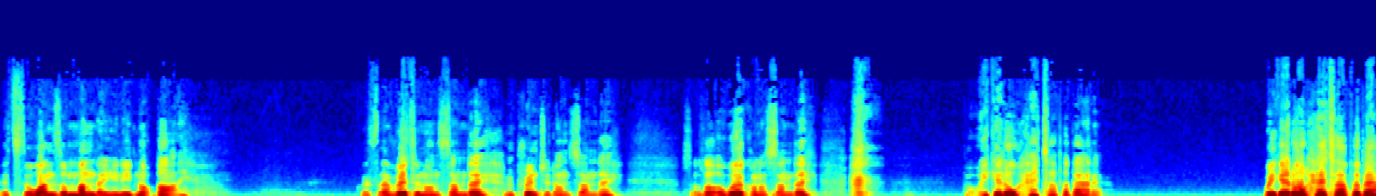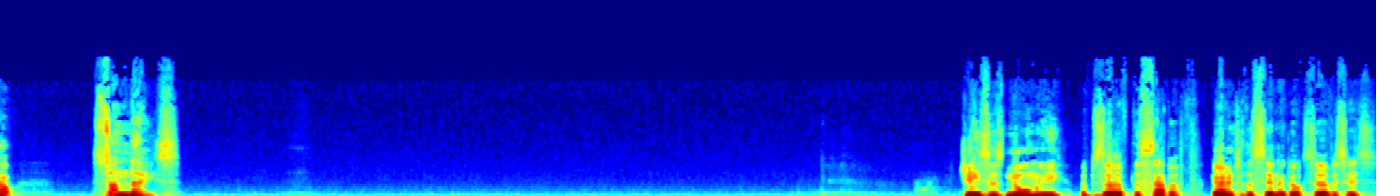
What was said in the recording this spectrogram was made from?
It's the ones on Monday you need not buy. Because they're written on Sunday and printed on Sunday. It's a lot of work on a Sunday. but we get all het up about it. We get all het up about Sundays. Jesus normally observed the Sabbath, going to the synagogue services.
